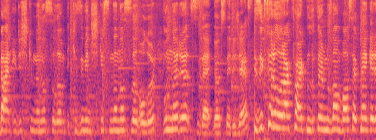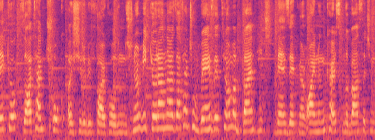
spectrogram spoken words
ben ilişkimde nasılım, ikizim ilişkisinde nasıl olur bunları size göstereceğiz. Fiziksel olarak farklılıklarımızdan bahsetmeye gerek yok. Zaten çok aşırı bir fark olduğunu düşünüyorum. İlk görenler zaten çok benzetiyor ama ben hiç benzetmiyorum. Aynanın karşısında ben saçımı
